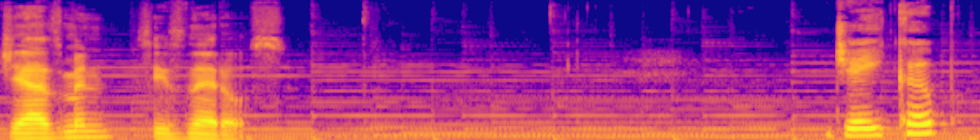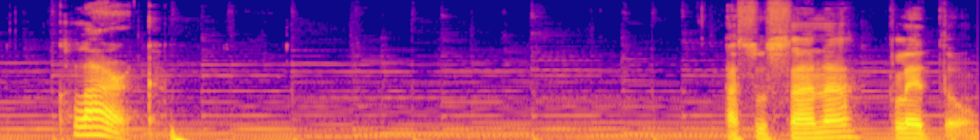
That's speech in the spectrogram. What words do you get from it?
Jasmine Cisneros, Jacob Clark, Asusana Cleto,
